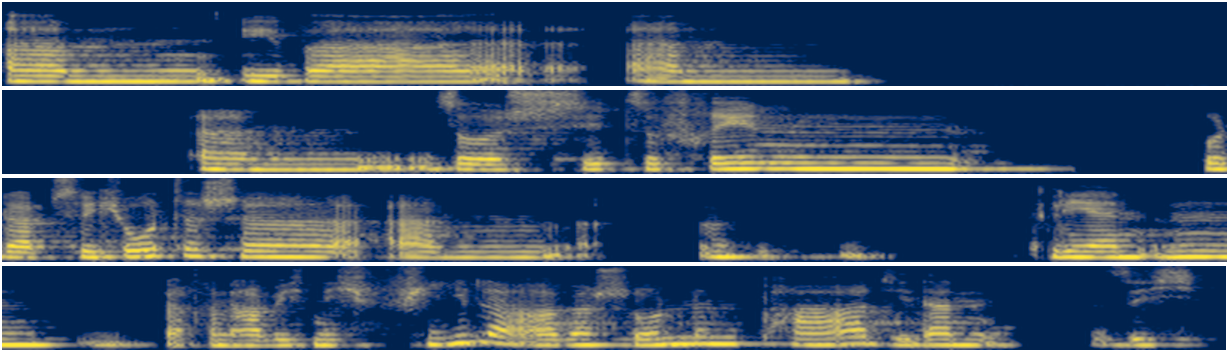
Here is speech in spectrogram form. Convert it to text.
ähm, über ähm, ähm, so schizophrenen oder psychotische ähm, Klienten, davon habe ich nicht viele, aber schon ein paar, die dann sich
